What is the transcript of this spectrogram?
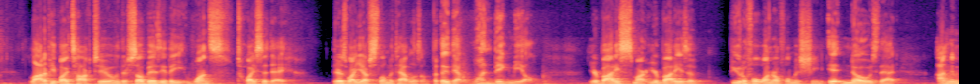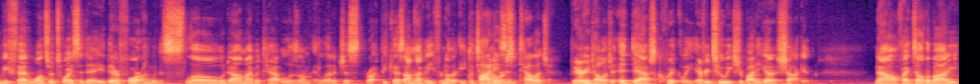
A lot of people I talk to, they're so busy, they eat once, twice a day. There's why you have slow metabolism. But they that one big meal. Your body's smart. Your body is a beautiful, wonderful machine. It knows that I'm going to be fed once or twice a day. Therefore, I'm going to slow down my metabolism and let it just right because I'm not going to eat for another eight the to ten hours. Body's intelligent. Very intelligent. It adapts quickly. Every two weeks, your body you got to shock it. Now, if I tell the body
